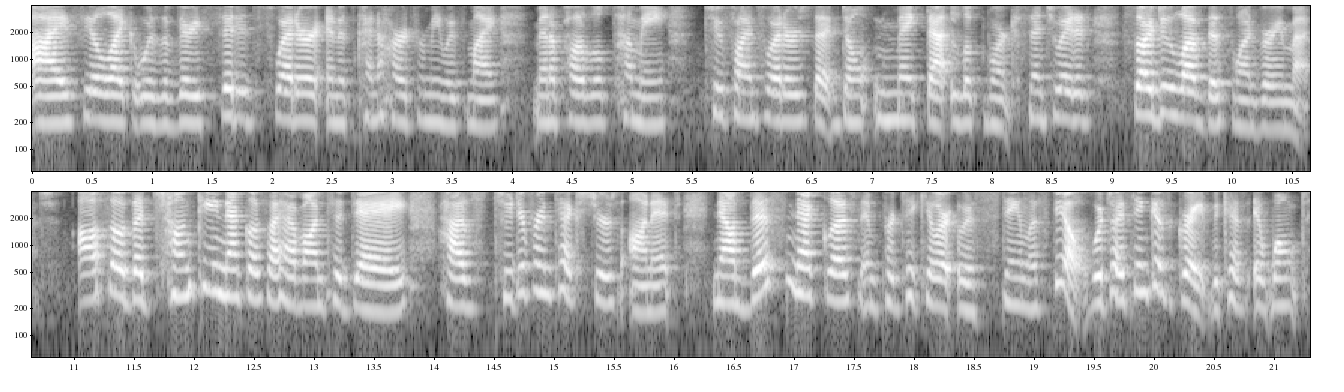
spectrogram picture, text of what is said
I feel like it was a very fitted sweater and it's kind of hard for me with my menopausal tummy to find sweaters that don't make that look more accentuated. So I do love this one very much. Also, the chunky necklace I have on today has two different textures on it. Now, this necklace in particular is stainless steel, which I think is great because it won't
